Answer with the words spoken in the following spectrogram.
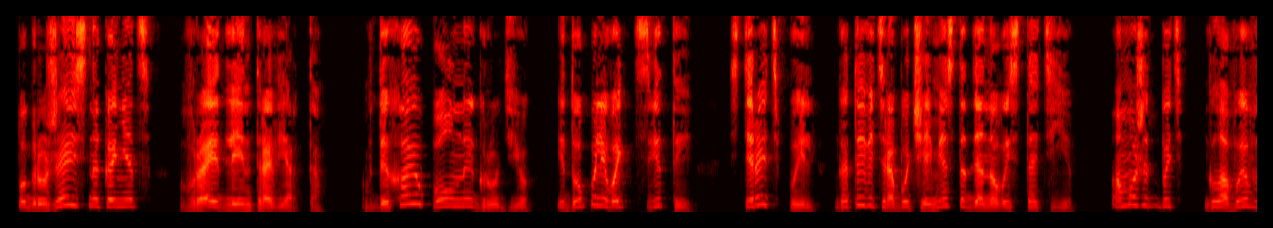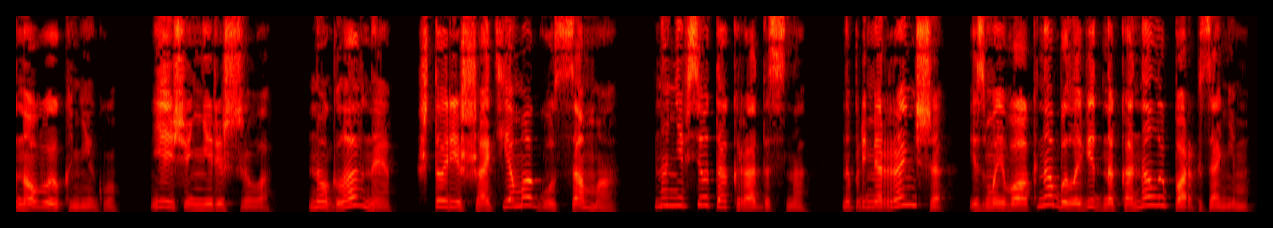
погружаясь, наконец, в рай для интроверта. Вдыхаю полной грудью, иду поливать цветы, стирать пыль, готовить рабочее место для новой статьи. А может быть, главы в новую книгу. Я еще не решила. Но главное, что решать я могу сама. Но не все так радостно. Например, раньше из моего окна было видно канал и парк за ним.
